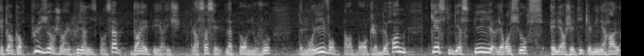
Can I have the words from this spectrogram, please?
est encore plus urgent et plus indispensable dans les pays riches. Alors ça, c'est l'apport nouveau de mon livre par rapport au Club de Rome. Qu'est-ce qui gaspille les ressources énergétiques et minérales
